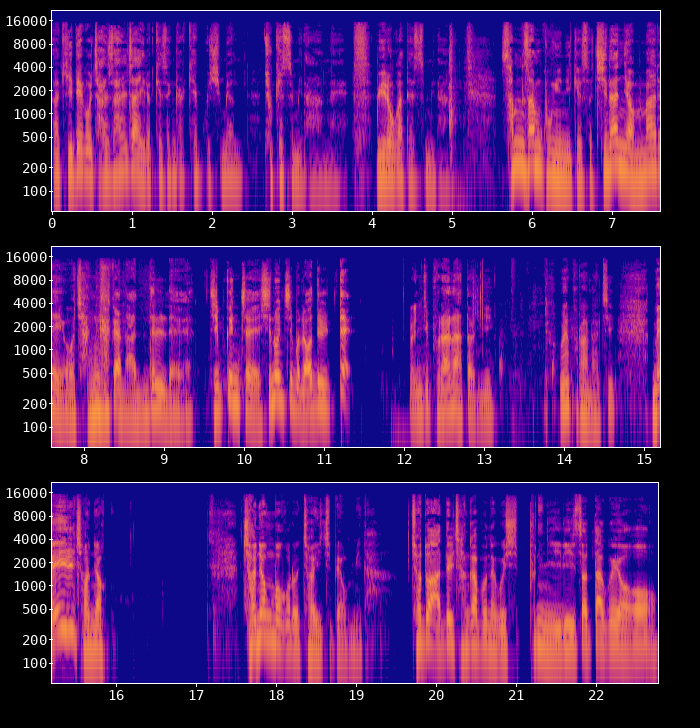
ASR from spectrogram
아, 기대고 잘 살자 이렇게 생각해 보시면 좋겠습니다. 네. 위로가 됐습니다. 3302님께서 지난 연말에요. 장가가 난들래. 집 근처에 신혼집을 얻을 때 왠지 불안하더니 왜 불안하지? 매일 저녁 저녁 먹으러 저희 집에 옵니다. 저도 아들 장가 보내고 싶은 일이 있었다고요.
